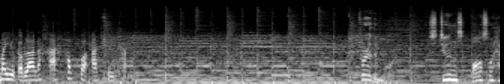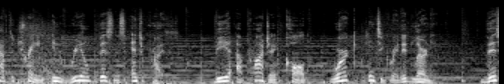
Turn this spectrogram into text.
มาอยู่กับเรานะคะ ครอบครัวอาซีค่ะ Furthermore, students also have to train in real business enterprises via a project called Work Integrated Learning. This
